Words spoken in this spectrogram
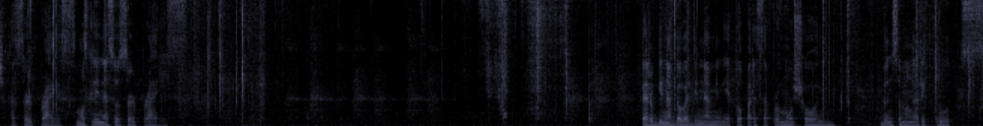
tsaka surprise. Mostly na surprise. Pero ginagawa din namin ito para sa promotion, doon sa mga recruits.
